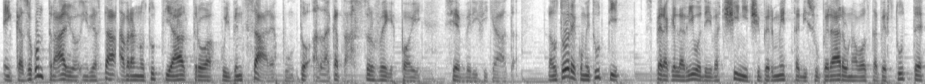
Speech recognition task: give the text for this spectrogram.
e in caso contrario in realtà avranno tutti altro a cui pensare, appunto alla catastrofe che poi si è verificata. L'autore, come tutti, spera che l'arrivo dei vaccini ci permetta di superare una volta per tutte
